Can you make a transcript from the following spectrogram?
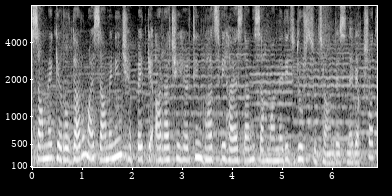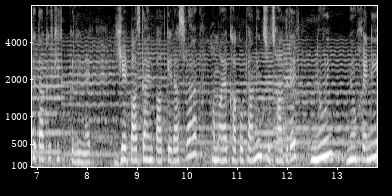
21-րդ դարում այս ամեն ինչը պետք է առաջի հերթին բացվի Հայաստանի սահմաններից դուրս ցուցահանդեսները։ Շատ հետաքրքիր կլիներ, երբ ազգային պատկերասրահը Համայակ Հակոբյանին ցուցադրեր նույն Մյունխենի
